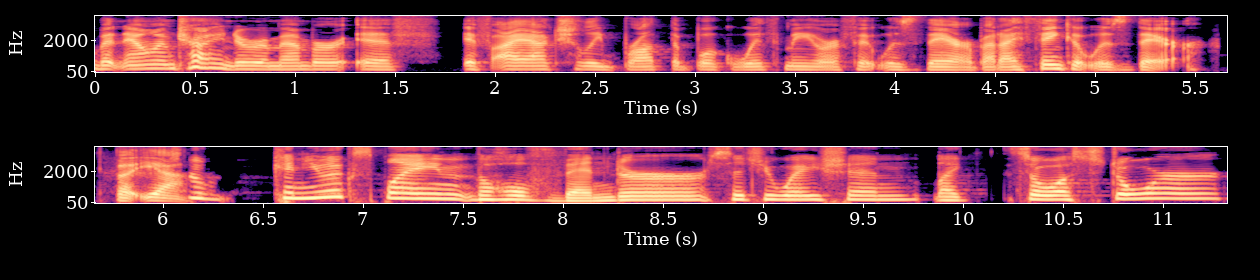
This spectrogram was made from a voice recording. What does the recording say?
but now i'm trying to remember if if i actually brought the book with me or if it was there but i think it was there but yeah So, can you explain the whole vendor situation? Like, so a store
